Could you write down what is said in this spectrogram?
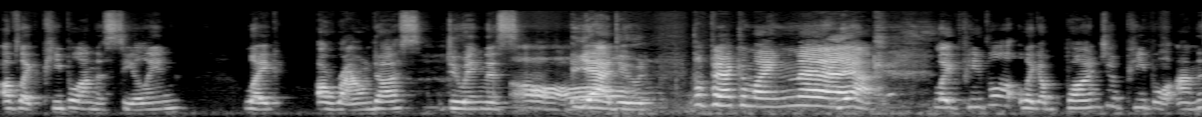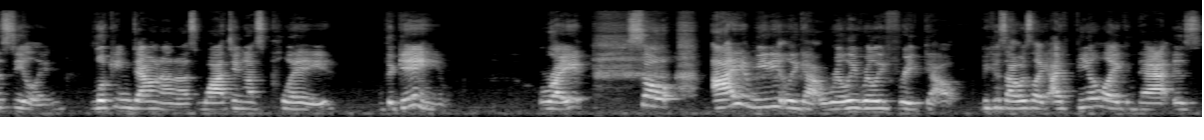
of like people on the ceiling, like around us doing this. Oh. Yeah, dude. The back of my neck. Yeah, like people, like a bunch of people on the ceiling looking down on us, watching us play the game. Right? So I immediately got really, really freaked out because I was like, I feel like that is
